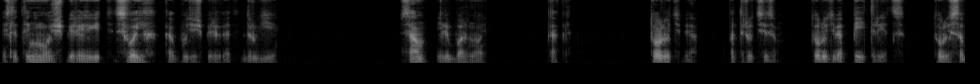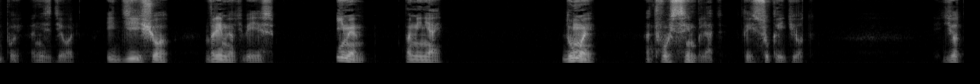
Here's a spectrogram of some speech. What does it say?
Если ты не можешь берегать своих, как будешь берегать другие? Сам или больной? Так ли? То ли у тебя патриотизм, то ли у тебя пейтрец, то ли собой они сделали. Иди еще, время у тебя есть. Имя поменяй. Думай, а твой сын, блядь, ты, сука, идиот. Идиот,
